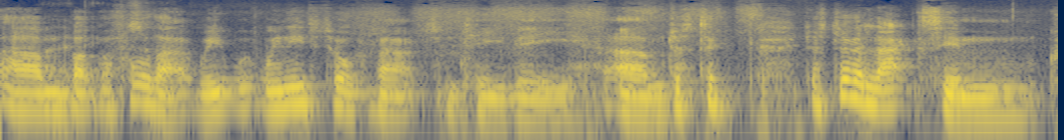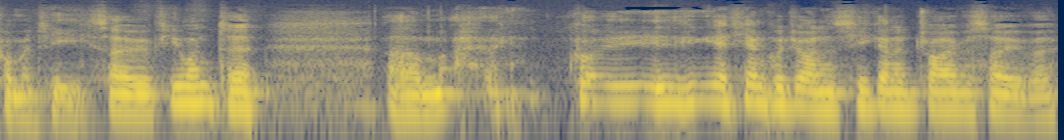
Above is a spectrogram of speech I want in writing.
Um, but before that, we we need to talk about some TV, um, just to just to relax him, Cromarty. So if you want to, um, get Uncle John, is he going to drive us over?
